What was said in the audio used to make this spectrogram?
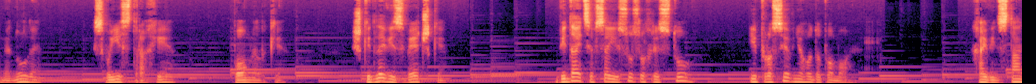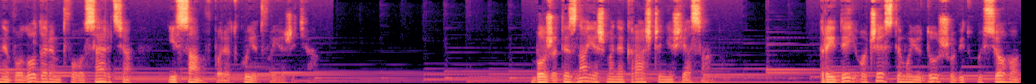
минуле, свої страхи, помилки, шкідливі звички. Віддай це все Ісусу Христу і проси в Нього допомоги. Хай Він стане володарем Твого серця і сам впорядкує Твоє життя. Боже, Ти знаєш мене краще, ніж я сам. Прийди й очисти мою душу від усього,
